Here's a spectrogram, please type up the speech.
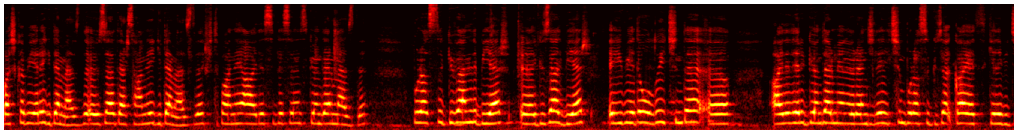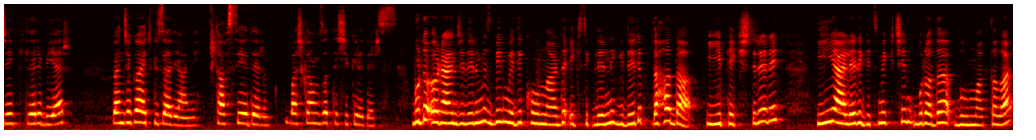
başka bir yere gidemezdi. Özel dershaneye gidemezdi. Kütüphaneye ailesi deseniz göndermezdi. Burası güvenli bir yer, e, güzel bir yer. Eyüpiye'de olduğu için de e, aileleri göndermeyen öğrenciler için burası güzel, gayet gelebilecekleri bir yer. Bence gayet güzel yani. Tavsiye ederim. Başkanımıza teşekkür ederiz. Burada öğrencilerimiz bilmediği konularda eksiklerini giderip daha da iyi pekiştirerek iyi yerlere gitmek için burada bulunmaktalar.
